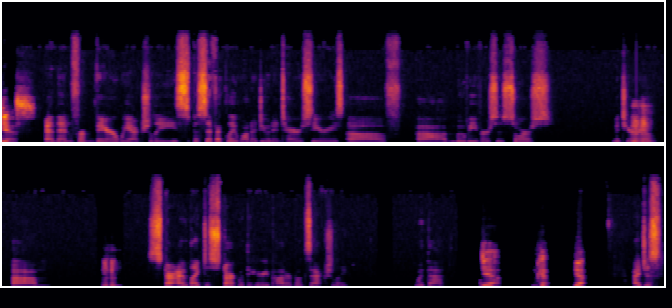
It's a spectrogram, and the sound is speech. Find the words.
Yes. And then from there, we actually specifically want to do an entire series of uh, movie versus source material. Um, Mhm. Start. I would like to start with the Harry Potter books, actually. With that, Yeah. Okay. Yeah. I just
